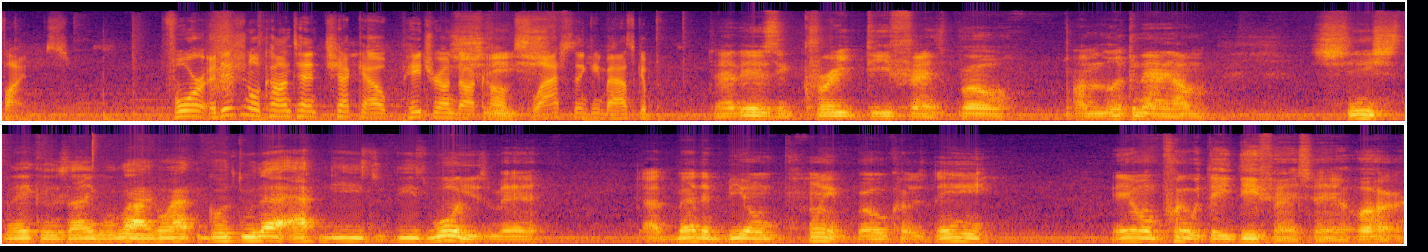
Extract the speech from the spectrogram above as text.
Finals. For additional content, check out patreon.com slash thinkingbasketball. That is a great defense, bro. I'm looking at it. I'm. Sheesh, Lakers. I ain't gonna lie. I'm gonna have to go through that after these these Warriors, man. I better be on point, bro, cause they they on point with their defense, man.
